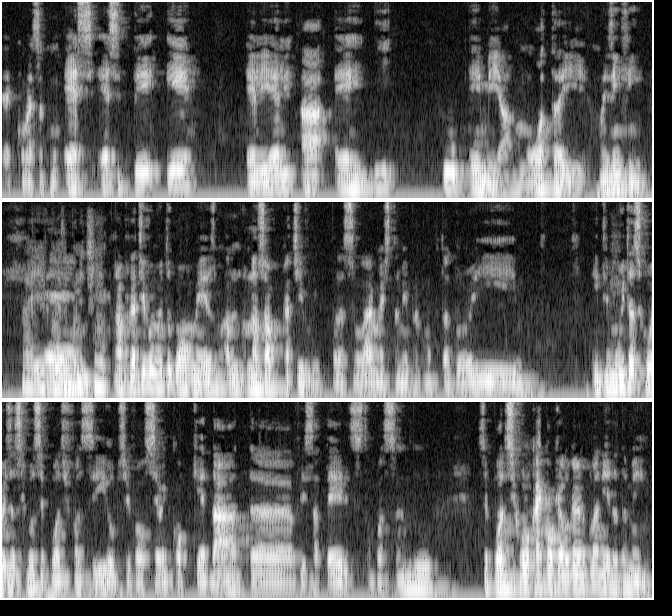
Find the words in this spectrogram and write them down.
É, começa com S. S-T-E-L-L-A-R-I-U-M. Anota aí. Mas enfim, Aí, coisa bonitinha. é um aplicativo muito bom mesmo. Não só aplicativo para celular, mas também para computador. E entre muitas coisas que você pode fazer, observar o céu em qualquer data, ver satélites que estão passando. Você pode se colocar em qualquer lugar do planeta também.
